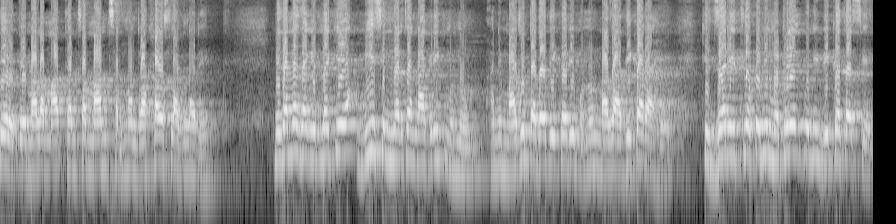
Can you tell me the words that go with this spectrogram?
ते होते. मला मा त्यांचा मान सन्मान राखावाच लागणार आहे. मी त्यांना सांगितलं की मी सिन्नरचा नागरिक म्हणून आणि माझी पदाधिकारी म्हणून माझा अधिकार आहे की जर इथलं कोणी मटेरियल कोणी विकत असेल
